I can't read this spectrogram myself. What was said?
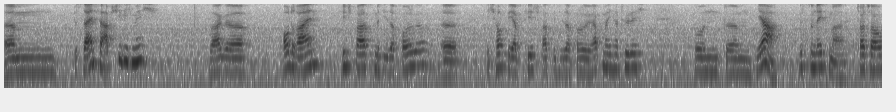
Ähm, bis dahin verabschiede ich mich. Sage, haut rein. Viel Spaß mit dieser Folge. Äh, ich hoffe, ihr habt viel Spaß mit dieser Folge gehabt, mache ich natürlich. Und ähm, ja, bis zum nächsten Mal. Ciao, ciao.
